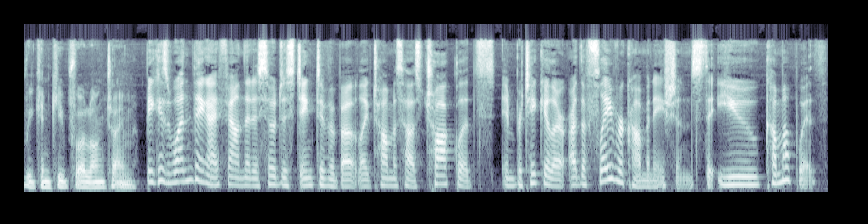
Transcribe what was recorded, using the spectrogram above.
we can keep for a long time. Because one thing I found that is so distinctive about like Thomas Haas chocolates in particular are the flavor combinations that you come up with.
